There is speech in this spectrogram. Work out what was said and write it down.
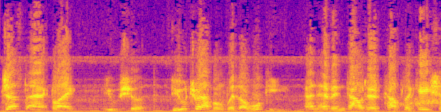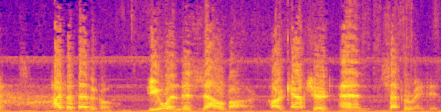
Just act like you should. You travel with a Wookiee and have encountered complications. Hypothetical. You and this Zaalbar are captured and separated.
